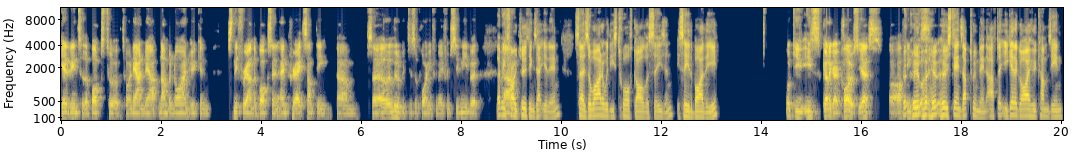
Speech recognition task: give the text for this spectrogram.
get it into the box to, to an out and out number nine who can sniff around the box and, and create something. Um, so a little bit disappointing for me from Sydney, but let me throw um, two things at you then. So Zawada with his 12th goal of the season, is he the buy of the year? Look, he, he's going to go close. Yes, I think who, who, who stands up to him then? After you get a guy who comes in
